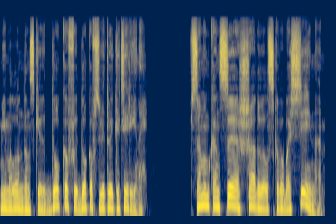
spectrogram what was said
мимо лондонских доков и доков Святой Катерины. В самом конце Шадуэллского бассейна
